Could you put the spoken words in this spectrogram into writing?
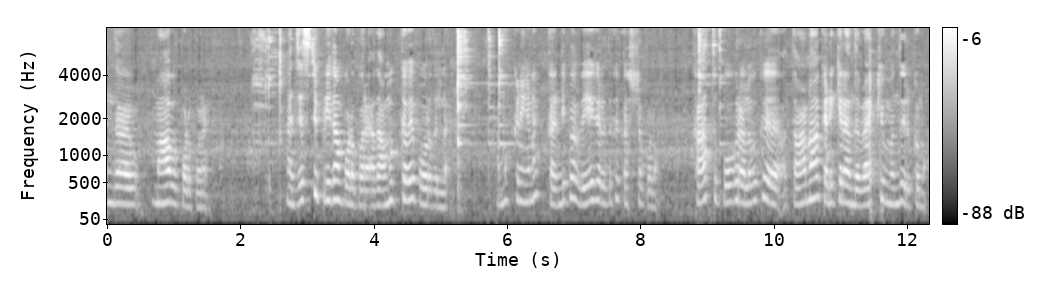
இந்த மாவு போட போகிறேன் நான் ஜஸ்ட் இப்படி தான் போட போகிறேன் அதை அமுக்கவே போகிறதில்ல அமுக்குனீங்கன்னா கண்டிப்பாக வேகிறதுக்கு கஷ்டப்படும். காற்று போகிற அளவுக்கு தானாக கிடைக்கிற அந்த வேக்யூம் வந்து இருக்கணும்.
